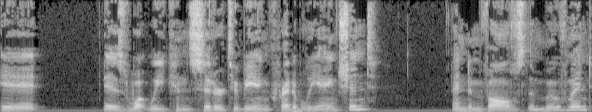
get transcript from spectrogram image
It is what we consider to be incredibly ancient and involves the movement,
